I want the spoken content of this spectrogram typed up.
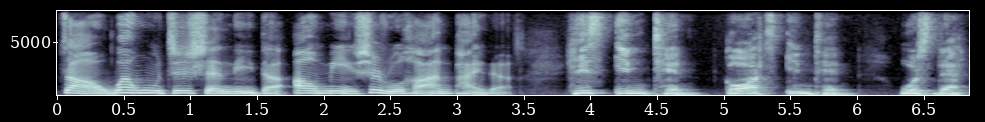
造万物之神里的奥秘是如何安排的。 His intent, God's intent, was that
